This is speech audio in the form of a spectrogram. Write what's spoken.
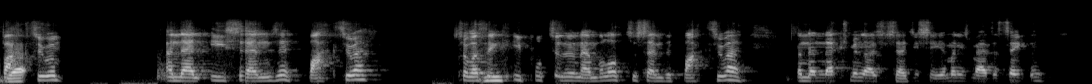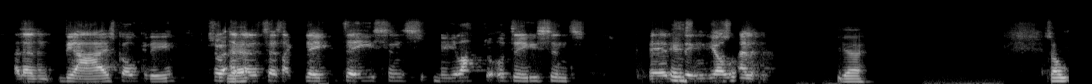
back yeah. to him, and then he sends it back to her. So I think he puts it in an envelope to send it back to her, and then next minute, as you said, you see him and he's meditating, and then the eyes go green, so yeah. and then it says like day, days since relapse or days since uh, thing, yo, and yeah. So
